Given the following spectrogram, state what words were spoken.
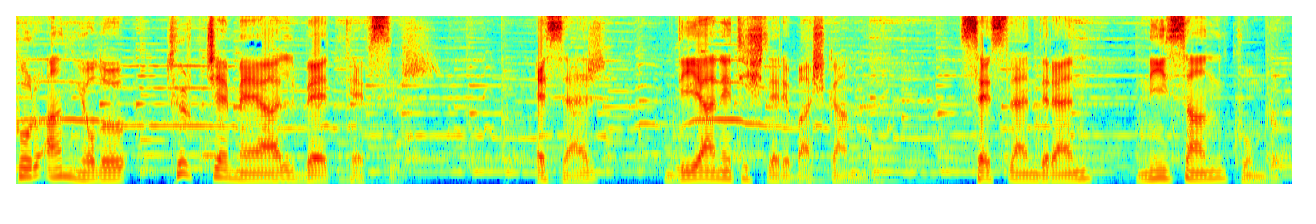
Kur'an Yolu Türkçe Meal ve Tefsir Eser Diyanet İşleri Başkanlığı Seslendiren Nisan Kumru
